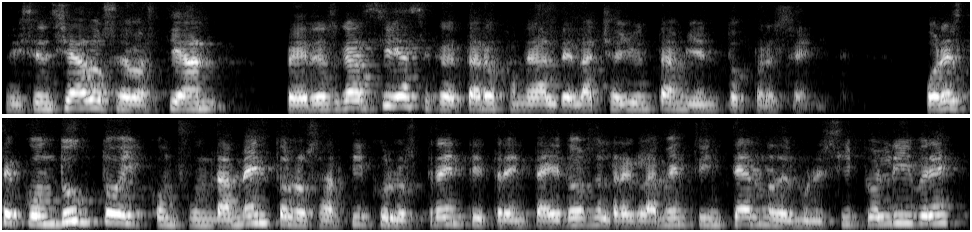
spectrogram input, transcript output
Licenciado Sebastián Pérez García, secretario general del H Ayuntamiento presente. Por este conducto y con fundamento en los artículos 30 y 32 del reglamento interno del municipio libre,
